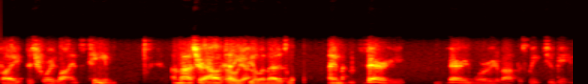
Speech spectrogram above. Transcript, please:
fight Detroit Lions team. I'm not sure, Alex, how oh, you feel about that as well. I am very, very worried about this week two game.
